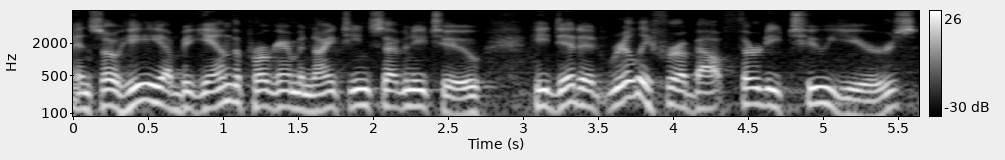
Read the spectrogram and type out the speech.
And so he uh, began the program in 1972. He did it really for about 32 years.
